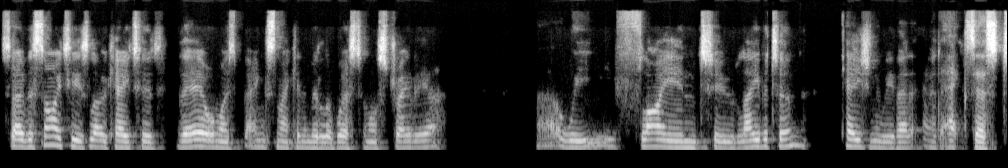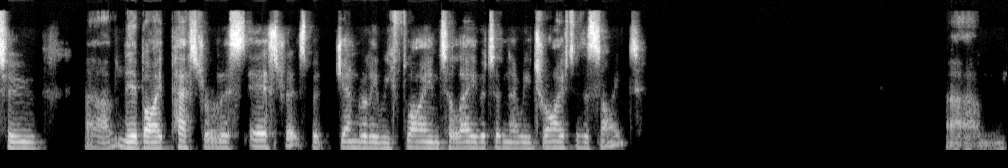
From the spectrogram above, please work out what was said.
So the site is located there, almost bang smack in the middle of Western Australia. Uh, we fly into Laverton. Occasionally, we've had, had access to uh, nearby pastoralist airstrips, but generally we fly into Laverton and we drive to the site. Um,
